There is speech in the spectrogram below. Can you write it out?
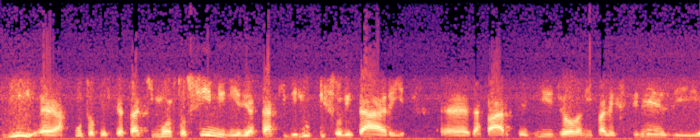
di eh, appunto questi attacchi molto simili, di attacchi di lupi solitari eh, da parte di giovani palestinesi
